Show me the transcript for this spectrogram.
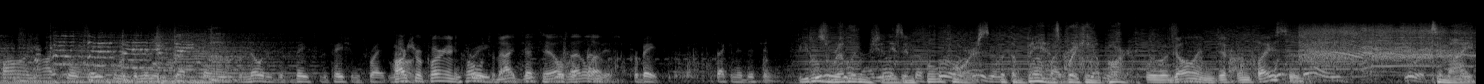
Following auscultation of diminished breath sounds were noted at the base of the patient's right lung. Partial clearing and cold tonight, tested details vocal at 11. findings For Bates, second edition. Beatles Revolution is in full force, but the band's breaking apart. We were going different places. Tonight,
